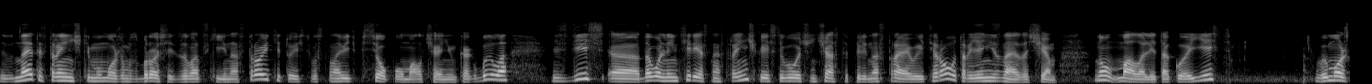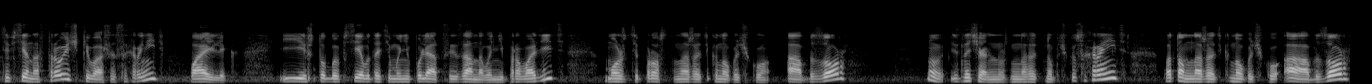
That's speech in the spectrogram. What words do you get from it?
На этой страничке мы можем сбросить заводские настройки, то есть восстановить все по умолчанию, как было. Здесь э, довольно интересная страничка, если вы очень часто перенастраиваете роутер, я не знаю зачем, ну, мало ли такое есть. Вы можете все настроечки ваши сохранить в файлик И чтобы все вот эти манипуляции заново не проводить, можете просто нажать кнопочку «Обзор». Ну, изначально нужно нажать кнопочку «Сохранить», потом нажать кнопочку «А-обзор»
